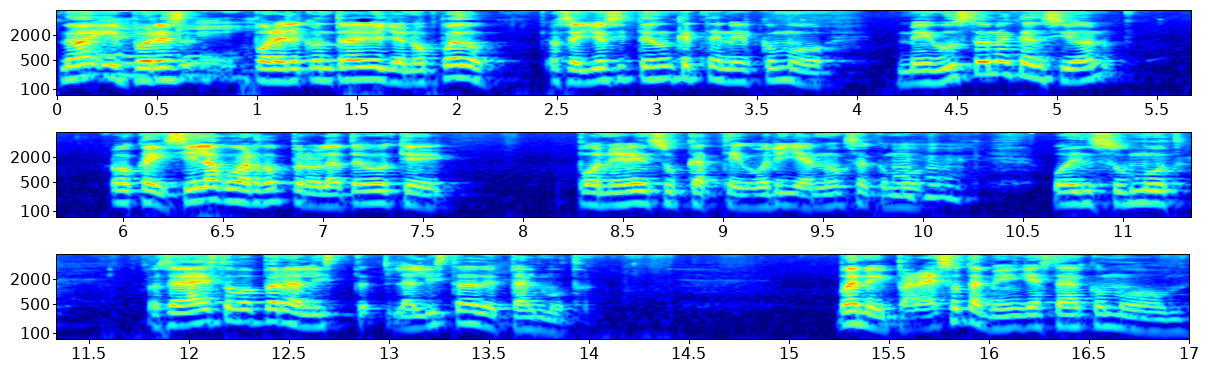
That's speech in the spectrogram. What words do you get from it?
No, y por eso, Ok. por el contrario, yo no puedo. O sea, yo sí tengo que tener como, me gusta una canción, ok, sí la guardo, pero la tengo que poner en su categoría, ¿no? O sea, como, o en su mood. O sea, esto va para la lista, la lista de tal mood. Bueno, y para eso también ya está como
